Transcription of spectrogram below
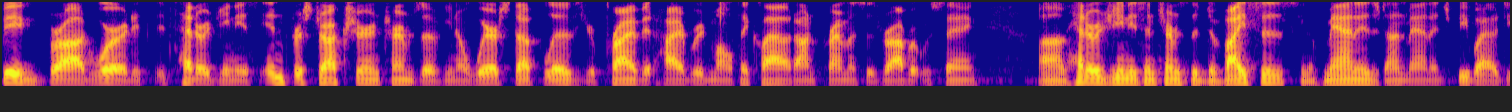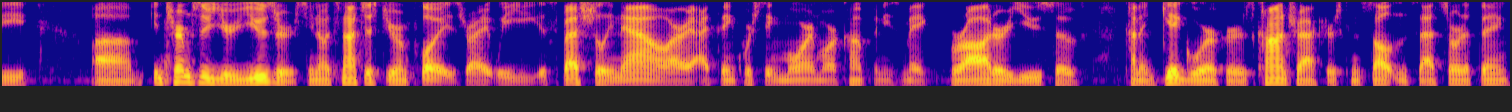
big, broad word. It's it's heterogeneous infrastructure in terms of you know where stuff lives, your private, hybrid, multi-cloud, on-premise, as Robert was saying. Um, heterogeneous in terms of the devices, you know, managed, unmanaged, BYOD. uh, in terms of your users, you know, it's not just your employees, right? We, especially now, are, I think we're seeing more and more companies make broader use of kind of gig workers, contractors, consultants, that sort of thing,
